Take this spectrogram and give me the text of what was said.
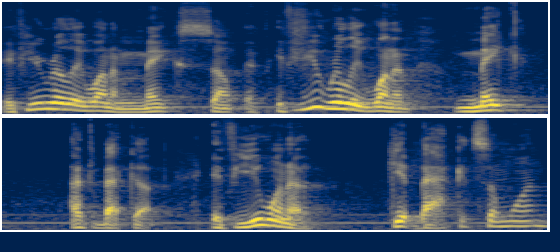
If you really want to make some, if, if you really want to make, I have to back up. If you want to get back at someone,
